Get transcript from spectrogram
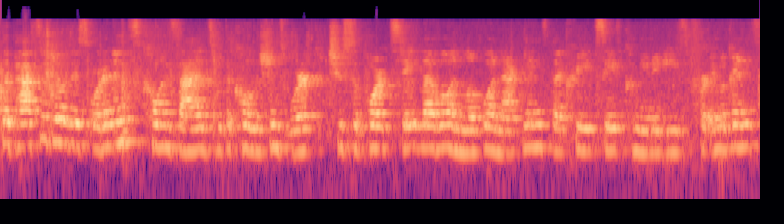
The passage of this ordinance coincides with the coalition's work to support state-level and local enactments that create safe communities for immigrants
